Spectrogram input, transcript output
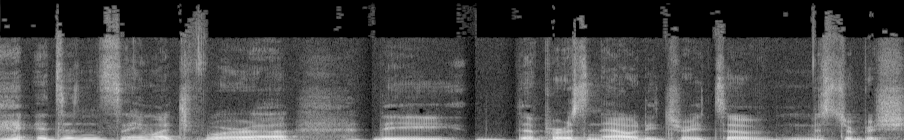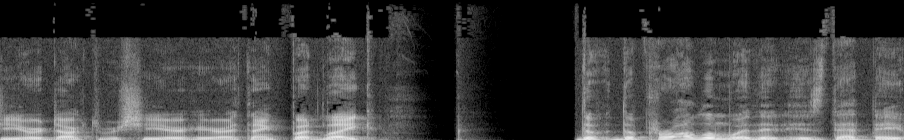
it doesn't say much for uh, the the personality traits of Mr. Bashir or Dr. Bashir here, I think. But like the the problem with it is that they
